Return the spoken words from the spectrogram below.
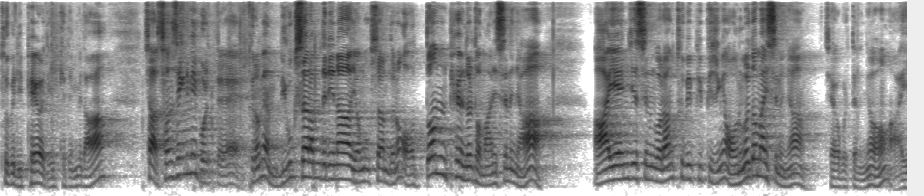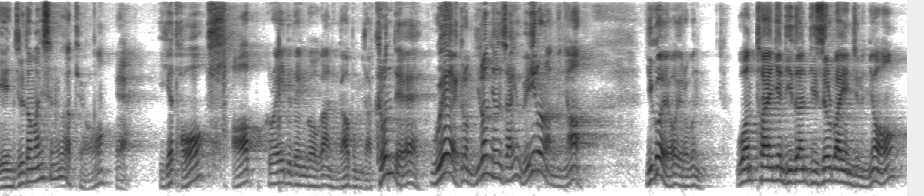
to be repaired 이렇게 됩니다. 자, 선생님이 볼 때 그러면 미국 사람들이나 영국 사람들은 어떤 표현을 더 많이 쓰느냐? ing 쓰는 거랑 to be pp 중에 어느 걸 더 많이 쓰느냐? 제가 볼 때는요, ing를 더 많이 쓰는 것 같아요. 예. 이게 더 업그레이드 된 거가 아닌가 봅니다. 그런데 왜 그럼 이런 현상이 왜 일어났느냐? 이거예요, 여러분. to ing, need and deserve ing는요.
